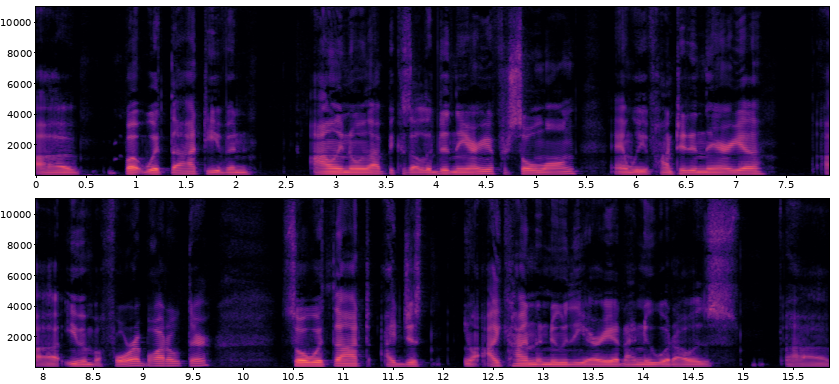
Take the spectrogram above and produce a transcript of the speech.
Uh, but with that, even I only know that because I lived in the area for so long, and we've hunted in the area uh, even before I bought out there. So with that, I just you know I kind of knew the area and I knew what I was uh,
